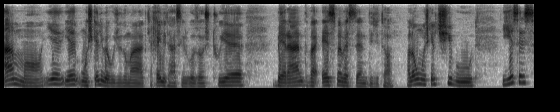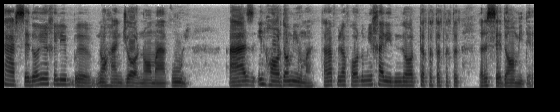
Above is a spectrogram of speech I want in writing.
اما یه, یه مشکلی به وجود اومد که خیلی تاثیر گذاشت توی برند و اسم وسترن دیجیتال. حالا اون مشکل چی بود؟ یه سری سرصدای خیلی ناهنجار نامعقول از این هاردا می اومد. طرف می‌رفت هاردو می‌خرید این هارد تق تق تق تق تق داره صدا میده.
